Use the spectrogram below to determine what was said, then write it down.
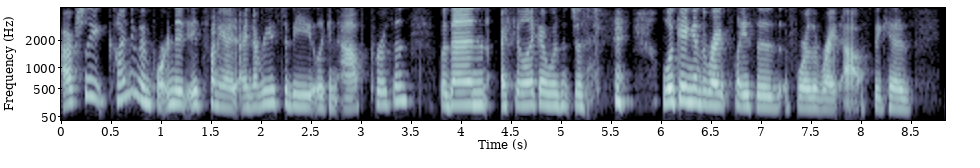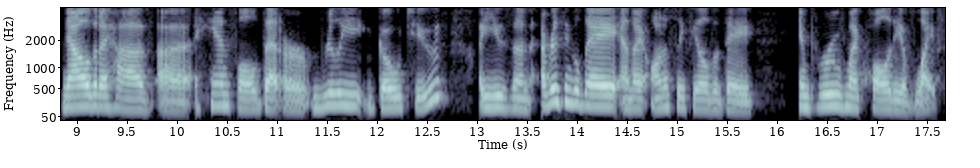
actually kind of important. It, it's funny, I, I, never used to be like an app person, but then I feel like I wasn't just looking in the right places for the right apps because now that I have uh, a handful that are really go tos, I use them every single day, and I honestly feel that they improve my quality of life.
